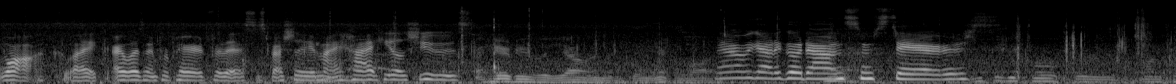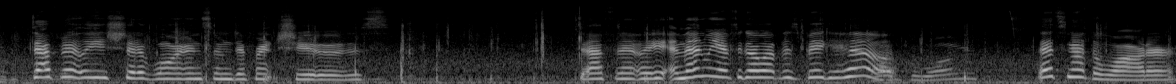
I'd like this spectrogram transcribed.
walk. Like, I wasn't prepared for this, especially in my high heel shoes. I hear people yelling like the water. Now we gotta go down some stairs. This would be cool for one time. Definitely should have worn some different shoes. Definitely. And then we have to go up this big hill. That's? That's not the water.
